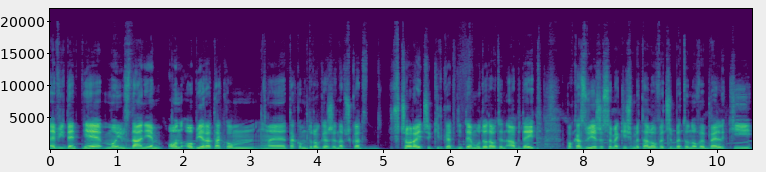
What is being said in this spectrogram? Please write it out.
ewidentnie moim zdaniem on obiera taką, e, taką drogę, że na przykład wczoraj czy kilka dni temu dodał ten update, pokazuje, że są jakieś metalowe czy betonowe belki,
